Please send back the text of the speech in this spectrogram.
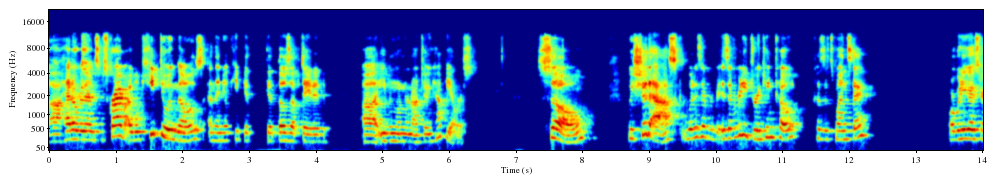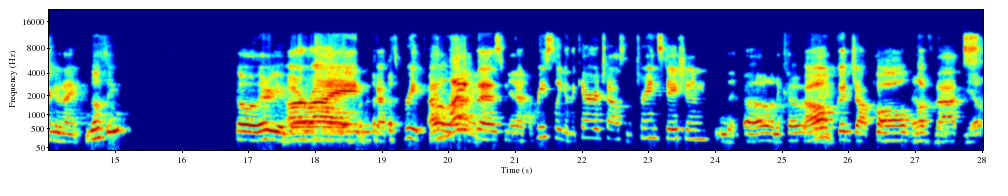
uh, head over there and subscribe. I will keep doing those and then you'll keep get, get those updated uh, even when we're not doing happy hours. So we should ask, what is everybody, is everybody drinking coat because it's Wednesday? Or what are you guys drinking tonight? Nothing? Oh, there you go. All right, we've got this brief. I like right. this. We've Yeah. got the Riesling in the carriage house and the train station. Oh, and a coat. Oh, good job, Paul. Love that. Yep.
